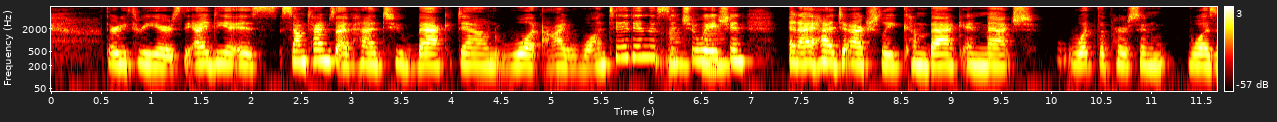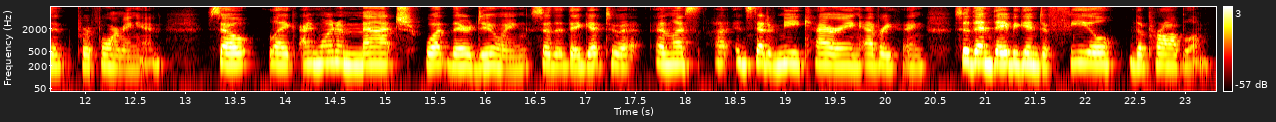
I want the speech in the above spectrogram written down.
33 years. The idea is sometimes I've had to back down what I wanted in the mm-hmm. situation mm-hmm. and I had to actually come back and match what the person wasn't performing in. So, like, I want to match what they're doing so that they get to it, unless uh, instead of me carrying everything. So then they begin to feel the problem.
